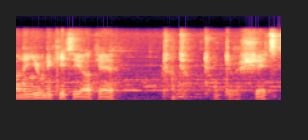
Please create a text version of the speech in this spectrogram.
On a Unikitty, okay. don't, don't give a shit.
